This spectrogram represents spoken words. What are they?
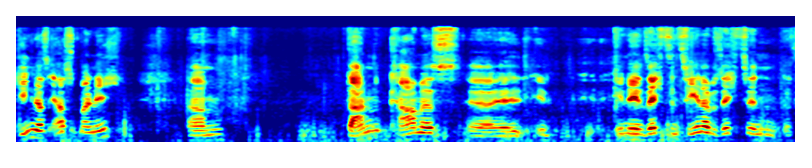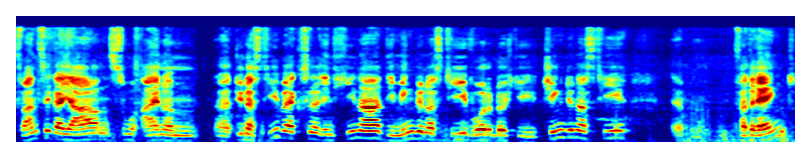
ging das erstmal nicht. Ähm, dann kam es äh, in, in, den 1610er bis 1620er Jahren zu einem äh, Dynastiewechsel in China. Die Ming-Dynastie wurde durch die Qing-Dynastie äh, verdrängt.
